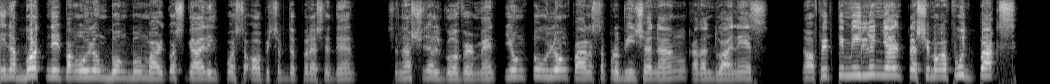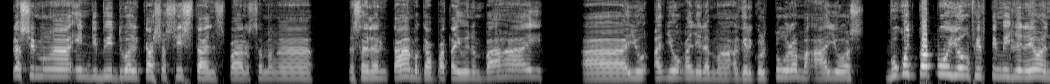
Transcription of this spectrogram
Inabot ni Pangulong Bongbong Marcos galing po sa Office of the President sa national government yung tulong para sa probinsya ng Catanduanes. No, 50 million yan plus yung mga food packs plus yung mga individual cash assistance para sa mga nasalanta, magkapatayo ng bahay, ah yung, at yung kanilang mga agrikultura maayos. Bukod pa po yung 50 million na yun,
